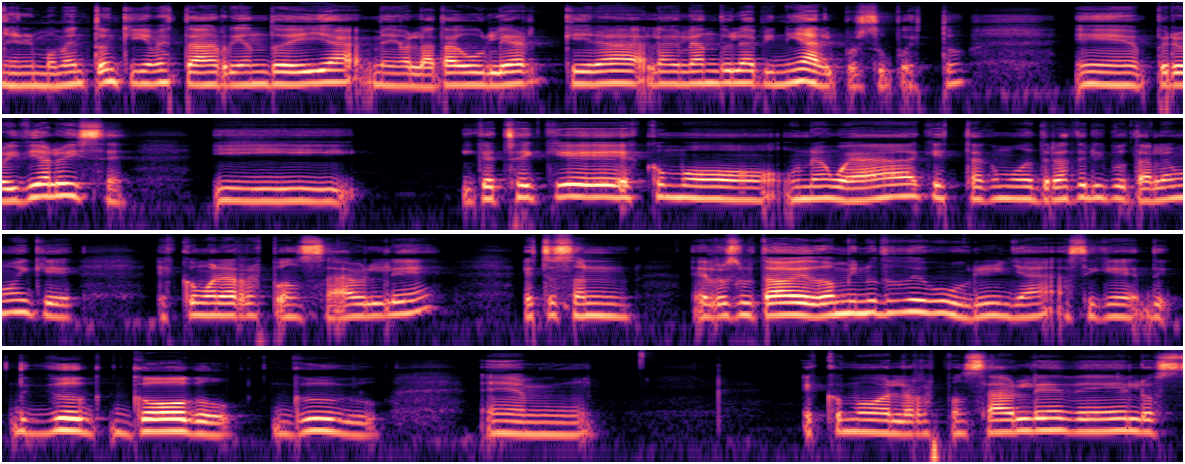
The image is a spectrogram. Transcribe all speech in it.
en el momento en que yo me estaba riendo de ella, me dio lata googlear que era la glándula pineal, por supuesto. Eh, pero hoy día lo hice. Y, y que es como una weá que está como detrás del hipotálamo y que es como la responsable. Estos son el resultado de dos minutos de Google, ¿ya? Así que de Google, Google. Em, es como la responsable de los,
